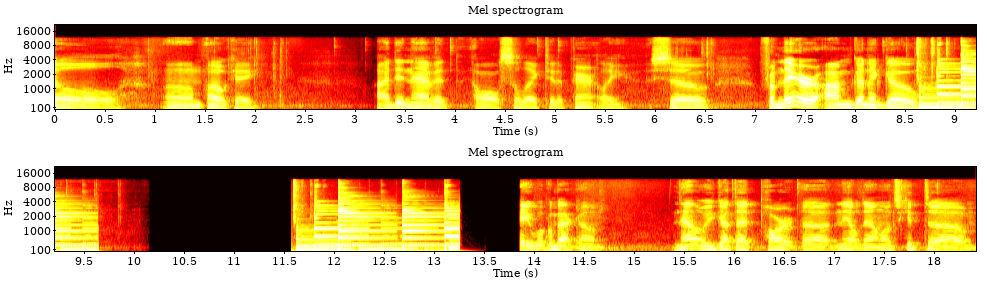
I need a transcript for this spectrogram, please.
Dull. Um, oh, okay. I didn't have it all selected apparently. So from there, I'm gonna go. Hey, welcome back. Um, now that we've got that part uh, nailed down, let's get um,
